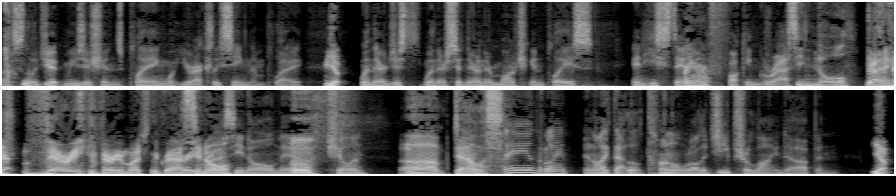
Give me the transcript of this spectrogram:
That's legit musicians playing what you're actually seeing them play. Yep. When they're just when they're sitting there and they're marching in place, and he's standing on a fucking grassy knoll. That- that- very, very much the grassy Very knoll. grassy knoll, man, chilling. Um, Dallas. And I like that little tunnel where all the jeeps are lined up and Yep.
